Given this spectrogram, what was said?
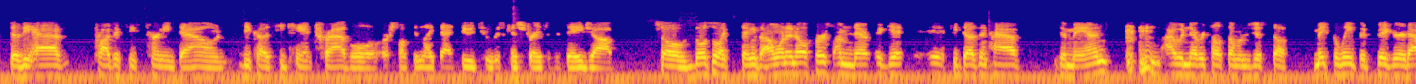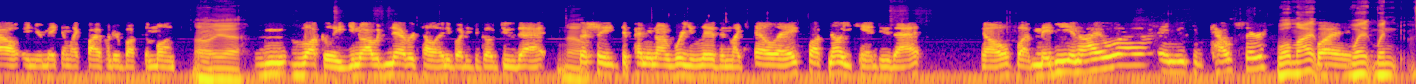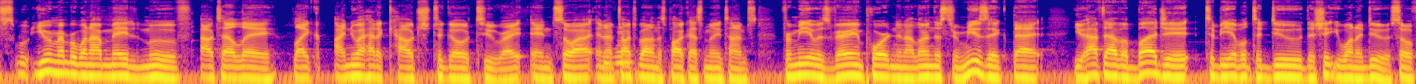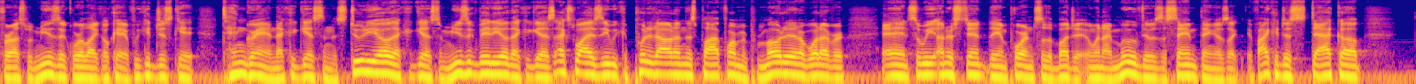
Does he have projects he's turning down because he can't travel or something like that due to his constraints of the day job? So those are like things I want to know first. I'm never again if he doesn't have demand, I would never tell someone to just uh, make the leap and figure it out, and you're making like 500 bucks a month Oh yeah. Luckily, you know, I would never tell anybody to go do that, No. especially depending on where you live in like LA. Fuck no, you can't do that. No, but maybe in Iowa and you can couch surf. Well, my But- when when you remember when I made the move out to LA, like I knew I had a couch to go to, right? And so I and I've talked about it on this podcast a million times. For me, it was very important, and I learned this through music that you have to have a budget to be able to do the shit you want to do. So for us with music, we're like, okay, if we could just get ten grand, that could get us in the studio, that could get us a music video, that could get us X, Y, Z. We could put it out on this platform and promote it or whatever. And so we understand the importance of the budget. And when I moved, it was the same thing. I was like, if I could just stack up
